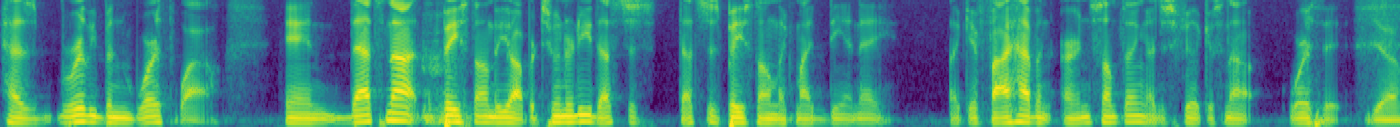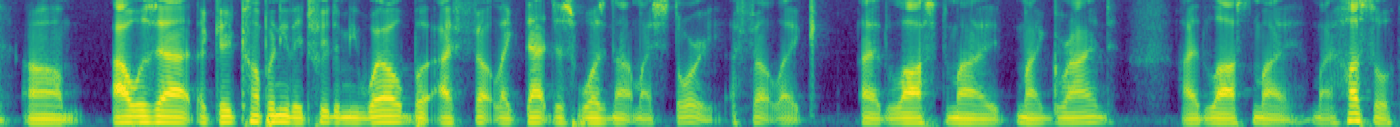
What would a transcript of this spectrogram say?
has really been worthwhile. And that's not based on the opportunity. That's just that's just based on like my DNA. Like if I haven't earned something, I just feel like it's not worth it. Yeah. Um, I was at a good company. They treated me well, but I felt like that just was not my story. I felt like I had lost my my grind. I had lost my my hustle.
